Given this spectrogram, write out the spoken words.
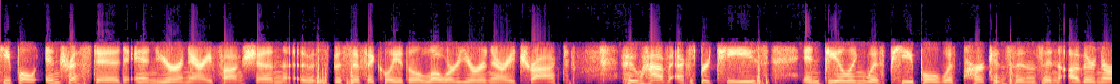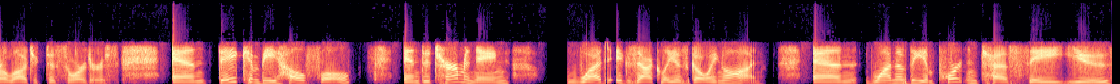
people interested in urinary function, uh, specifically the lower urinary tract, who have expertise in dealing with people with Parkinson's and other neurologic disorders. And they can be helpful in determining what exactly is going on. And one of the important tests they use,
